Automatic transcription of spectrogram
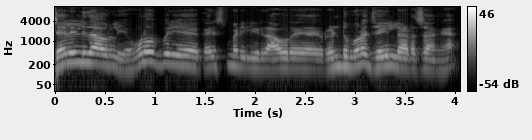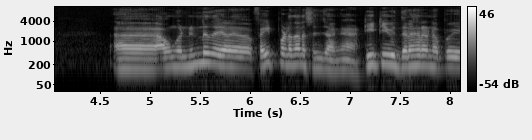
ஜெயலலிதா அவர்கள் எவ்வளோ பெரிய கரிஸ்மேட்டிக் லீடர் அவர் ரெண்டு முறை ஜெயிலில் அடைச்சாங்க. அவங்க நின்று ஃபைட் பண்ண தானே செஞ்சாங்க டிடிவி தினகரனை போய்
